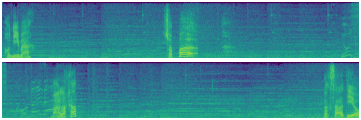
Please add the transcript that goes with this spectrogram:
เอานี่มาชอปเปอร์ มาแล้วครับ รักษาเดี่ยว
